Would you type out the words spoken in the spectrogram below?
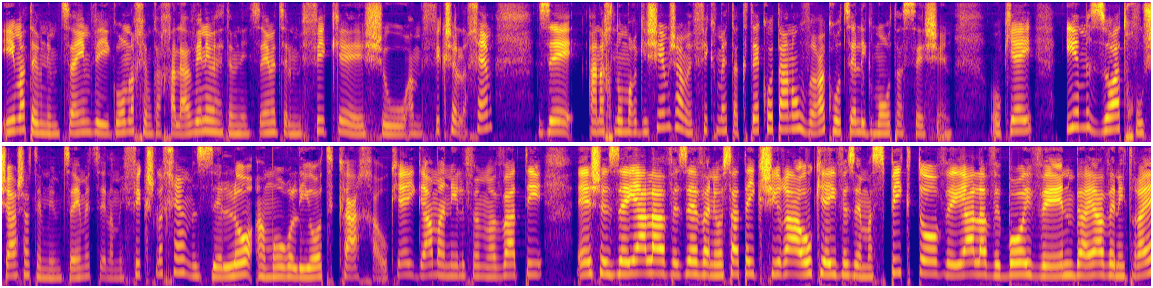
אם אתם נמצאים ויגרום לכם ככה להבין אם אתם נמצאים אצל מפיק אה, שהוא המפיק שלכם, זה אנחנו מרגישים שהמפיק מתקתק אותנו ורק רוצה לגמור את הסשן, אוקיי? אם זו התחושה שאתם נמצאים אצל המפיק שלכם, זה לא אמור להיות ככה, אוקיי? גם אני לפעמים עבדתי אה, שזה יאללה וזה, ואני עושה את הקשירה, אוקיי, וזה מספיק טוב, ויאללה ובואי, ואין בעיה ונתראה,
